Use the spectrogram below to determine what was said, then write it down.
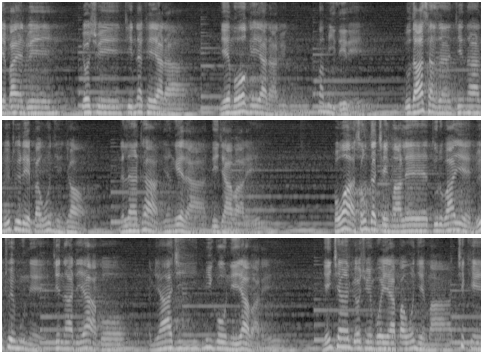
ရပိုင်းအတွင်းပျော်ရွှင်ကျေနပ်ခဲ့ရတာရေမောခဲ့ရတာတွေကိုမှတ်မိသေးတယ်။လူသားဆန်ဆန်ကျင်နာနှွေးထွေးတဲ့ပတ်ဝန်းကျင်ကြောင့်နလန်ထမြန်ခဲ့တာသိကြပါတယ်ဘဝအဆုံးသတ်ချိန်မှာလဲသူတစ်ပါးရဲ့နှွေးထွေးမှုနဲ့ကျင်နာတရားအပေါ်အများကြီးမိကိုနေရပါတယ် ငိမ့်ချမ်းပျော်ရွှင်ဖွယ်ရာပတ်ဝန်းကျင်မှာချစ်ခင်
